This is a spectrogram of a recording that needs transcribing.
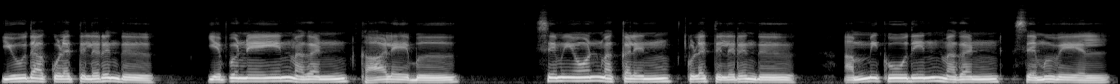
யூதா குலத்திலிருந்து எபுனேயின் மகன் காலேபு சிமியோன் மக்களின் குலத்திலிருந்து அம்மிகூதின் மகன் செமுவேல்.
